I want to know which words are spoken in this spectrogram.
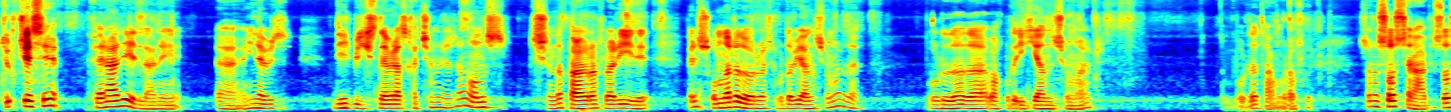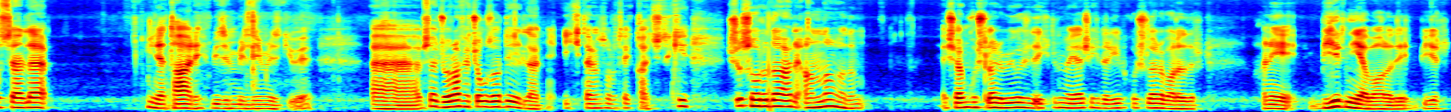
Türkçesi fena değildi hani e, yine biz dil bilgisinde biraz kaçırmışız ama onun dışında paragraflar iyiydi. Benim sonlara doğru mesela burada bir yanlışım var da burada da bak burada iki yanlışım var. Burada tam bura full. Sonra sosyal abi. Sosyalde yine tarih bizim bildiğimiz gibi. Ee, mesela coğrafya çok zor değildi hani iki tane soru tek kaçtı ki şu soruda hani anlamadım. Yaşam koşulları, büyük ölçüde iklim ve yer şekilleri gibi koşullara bağlıdır. Hani bir niye bağlı değil? Bir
